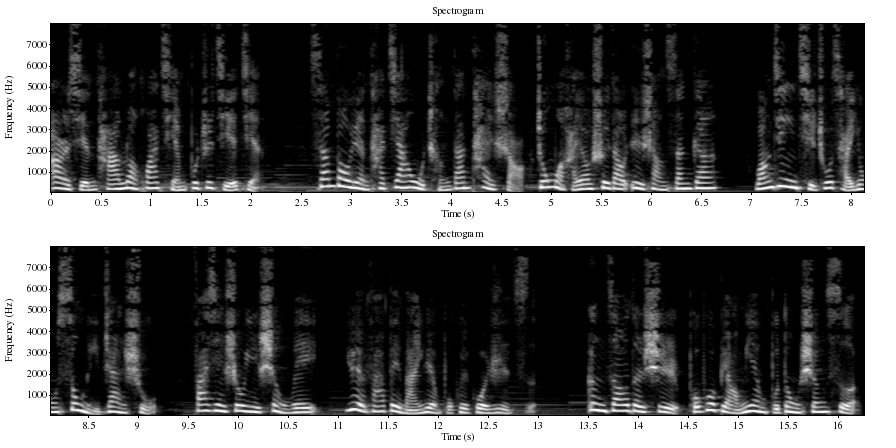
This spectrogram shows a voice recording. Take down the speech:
二嫌她乱花钱不知节俭，三抱怨她家务承担太少，周末还要睡到日上三竿。王静起初采用送礼战术，发现收益甚微，越发被埋怨不会过日子。更糟的是，婆婆表面不动声色，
